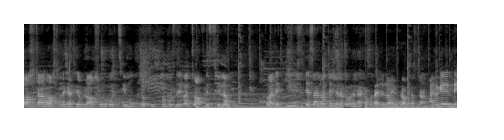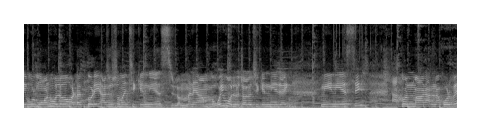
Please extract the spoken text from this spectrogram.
দশটা দশটা থেকে আজকে ব্লগ শুরু করছি। মুখ তো শুকনো বুঝতেই পারছ অফিস ছিল। তো আজকে কি স্পেশাল হচ্ছে সেটা তোমাদের দেখাবো। তাই জন্য আমি ব্লগটা স্টার্ট আজকে দেবুর মন হলো হঠাৎ করে আসার সময় চিকেন নিয়ে এসেছিলাম। মানে ওই বলল, চলো চিকেন নিয়ে যাই। নিয়ে নিয়ে এসেছি। এখন মা রান্না করবে।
